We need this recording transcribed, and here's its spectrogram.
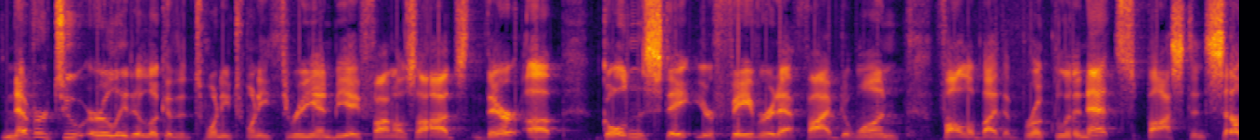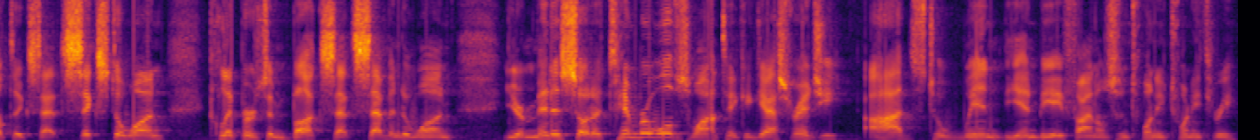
Never too early to look at the 2023 NBA Finals odds. They're up. Golden State, your favorite at 5 to 1, followed by the Brooklyn Nets, Boston Celtics at 6 to 1, Clippers and Bucks at 7 to 1. Your Minnesota Timberwolves, want to take a guess, Reggie? Odds to win the NBA Finals in 2023?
